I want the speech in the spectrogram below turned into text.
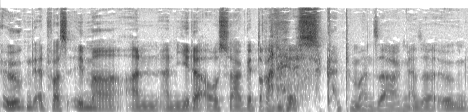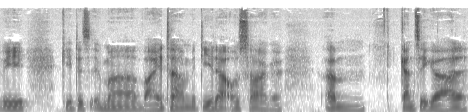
irgendetwas immer an, an jeder Aussage dran ist, könnte man sagen. Also irgendwie geht es immer weiter mit jeder Aussage. Ähm, ganz egal,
